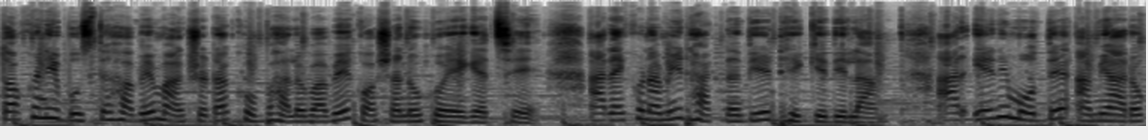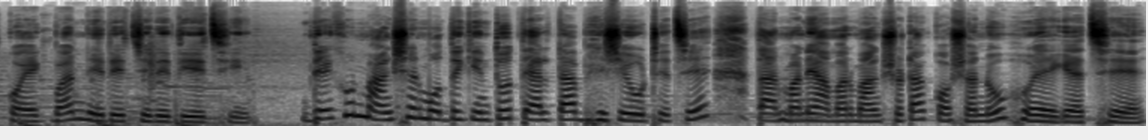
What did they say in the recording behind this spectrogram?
তখনই বুঝতে হবে মাংসটা খুব ভালোভাবে কষানো হয়ে গেছে। আর এখন আমি ঢাকনা দিয়ে ঢেকে দিলাম। আর এরই মধ্যে আমি আরও কয়েকবার নেড়ে চেড়ে দিয়েছি। দেখুন মাংসের মধ্যে কিন্তু তেলটা ভেসে উঠেছে, তার মানে আমার মাংসটা কষানো হয়ে গেছে।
